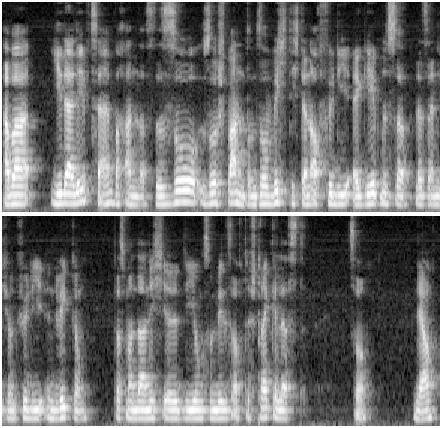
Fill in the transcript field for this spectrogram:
Aber jeder erlebt es ja einfach anders. Das ist so, so spannend und so wichtig dann auch für die Ergebnisse letztendlich und für die Entwicklung, dass man da nicht äh, die Jungs und Mädels auf der Strecke lässt. So, ja.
